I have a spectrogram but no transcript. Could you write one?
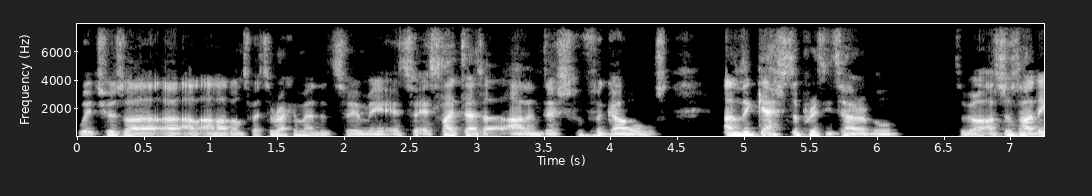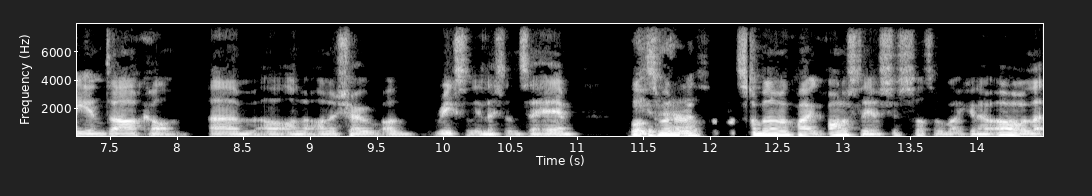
which was a, a, a, lad on Twitter recommended to me. It's it's like Desert Island Disc for, for goals, and the guests are pretty terrible. To be honest, I just had Ian Darke on um, on on a show on recently, listening to him. Well, some of, them, some of them are quite honestly, it's just sort of like you know, oh,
